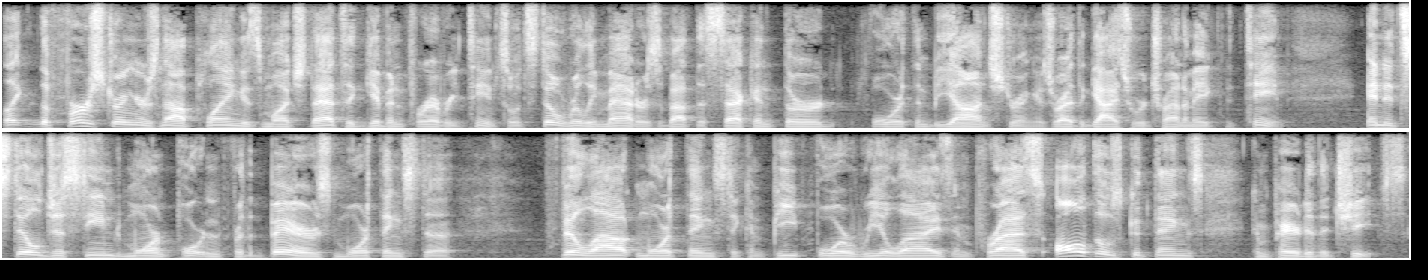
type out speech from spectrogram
like the first stringers not playing as much, that's a given for every team. So it still really matters about the second, third, fourth, and beyond stringers, right? The guys who are trying to make the team. And it still just seemed more important for the Bears, more things to fill out, more things to compete for, realize, impress, all those good things compared to the Chiefs.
